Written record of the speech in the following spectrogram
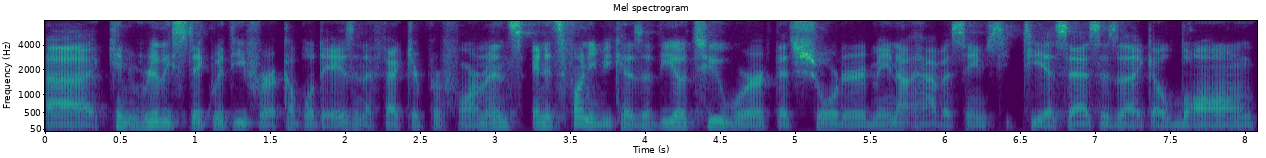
uh, can really stick with you for a couple days and affect your performance. And it's funny because a VO2 work that's shorter it may not have a same TSS as like a long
